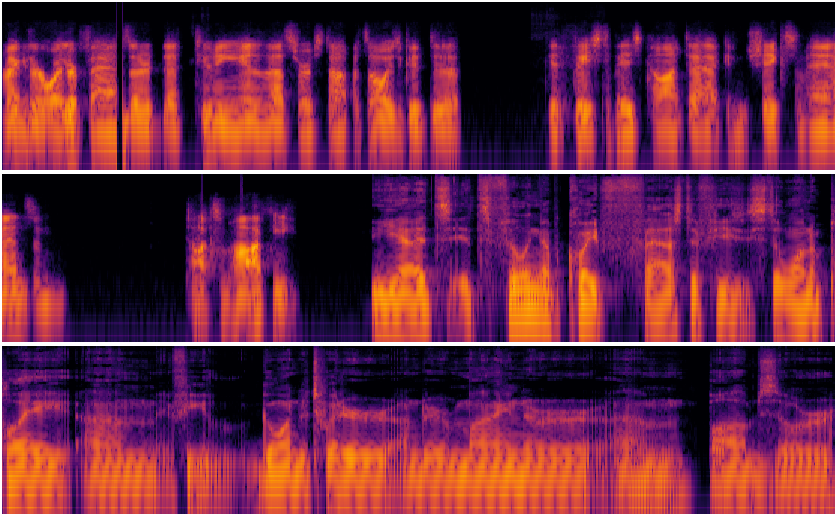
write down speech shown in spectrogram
regular Oiler fans that are that tuning in and that sort of stuff. It's always good to get face to face contact and shake some hands and talk some hockey. Yeah, it's it's filling up quite fast. If you still want to play, um, if you go onto Twitter under mine or um, Bob's or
